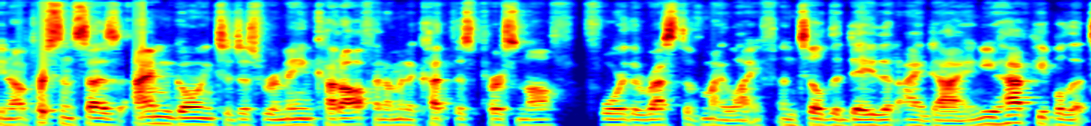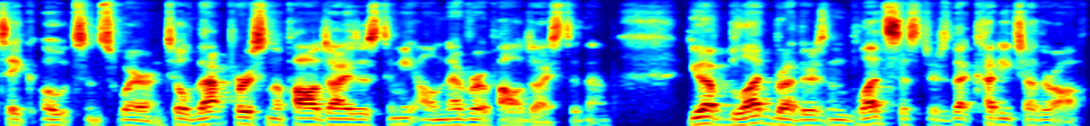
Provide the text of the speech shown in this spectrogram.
you know, a person says, I'm going to just remain cut off and I'm going to cut this person off for the rest of my life until the day that I die. And you have people that take oaths and swear, until that person apologizes to me, I'll never apologize to them. You have blood brothers and blood sisters that cut each other off.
